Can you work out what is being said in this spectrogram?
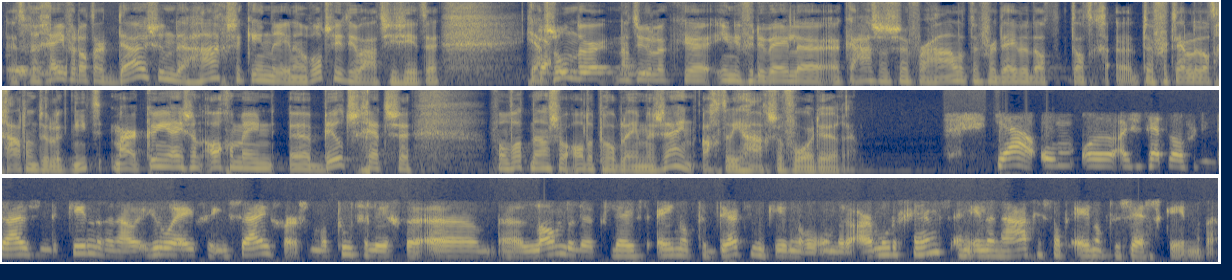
het gegeven dat er duizenden Haagse kinderen in een rotsituatie zitten. Ja, zonder natuurlijk uh, individuele uh, casussen, verhalen te, verdelen, dat, dat, uh, te vertellen, dat gaat natuurlijk niet. Maar kun je eens een algemeen beeld schetsen van wat nou zo al de problemen zijn achter die Haagse voordeuren? Ja, om, uh, als je het hebt over die duizenden kinderen, nou heel even in cijfers om dat toe te lichten. Uh, uh, landelijk leeft 1 op de 13 kinderen onder de armoedegrens en in Den Haag is dat 1 op de 6 kinderen.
